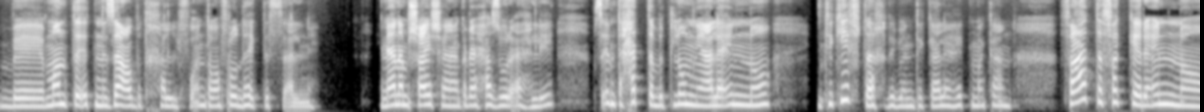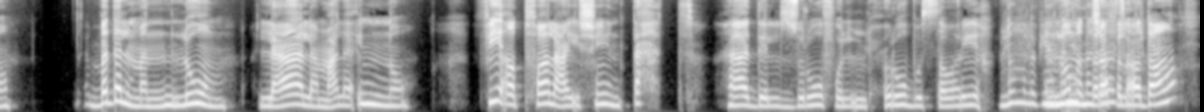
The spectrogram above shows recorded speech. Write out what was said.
بمنطقة نزاع وبتخلفوا أنت مفروض هيك تسألني. يعني أنا مش عايشة هناك رايحة أزور أهلي بس أنت حتى بتلومني على إنه أنت كيف تاخدي بنتك على هيك مكان؟ فقعدت أفكر إنه بدل ما نلوم العالم على إنه في أطفال عايشين تحت هذه الظروف والحروب والصواريخ نلوم اللي بيعمل نلوم الطرف الأضعف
